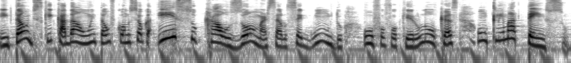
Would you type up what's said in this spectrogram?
Então, diz que cada um então ficou no seu Isso causou, Marcelo, segundo o fofoqueiro Lucas, um clima tenso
